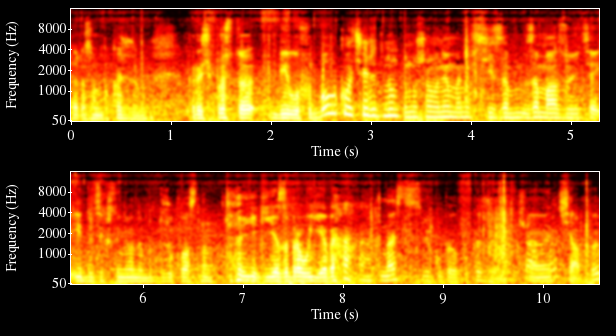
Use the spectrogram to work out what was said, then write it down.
Зараз вам покажу. Коротше, просто білу футболку очередну, тому що вони у мене всі зам- замазуються і до цих штанів вони будуть дуже класно. Які я забрав у Єви. Настя собі купила, покажи. Чапи. А, чапи.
